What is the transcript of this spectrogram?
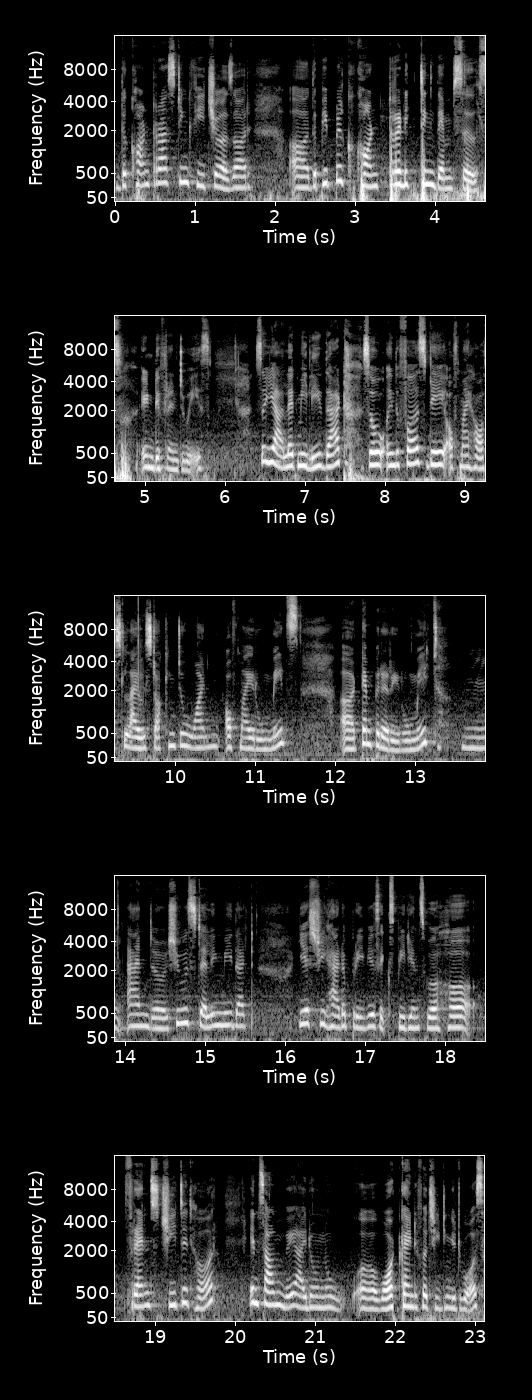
the contrasting features or uh, the people contradicting themselves in different ways. So yeah let me leave that. So in the first day of my hostel i was talking to one of my roommates temporary roommate mm, and uh, she was telling me that yes she had a previous experience where her friends cheated her in some way i don't know uh, what kind of a cheating it was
